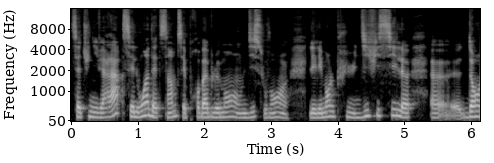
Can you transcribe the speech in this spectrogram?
cet univers-là. C'est loin d'être simple. C'est probablement, on le dit souvent, l'élément le plus difficile dans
